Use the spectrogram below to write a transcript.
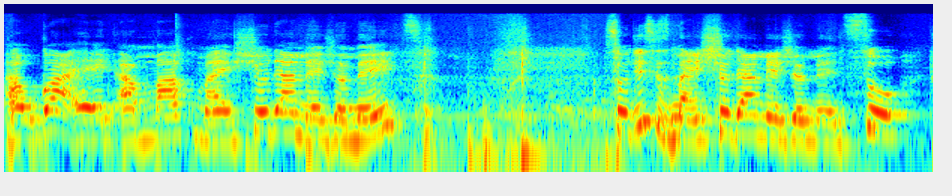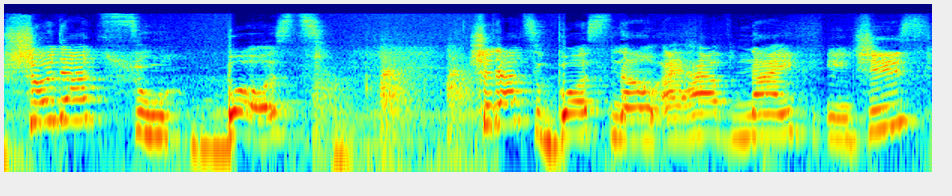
i'll go ahead and mark my shoulder measurement so this is my shoulder measurement so shoulder to bust shoulder to bust now i have nine inches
